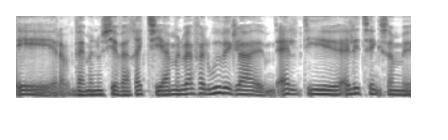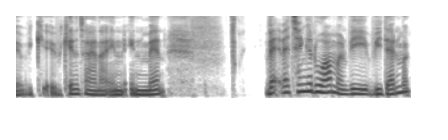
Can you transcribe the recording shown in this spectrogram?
øh, eller hvad man nu siger, hvad rigtig er, men i hvert fald udvikler øh, alle de, alle de ting, som øh, vi, vi kendetegner en, en mand. Hvad, hvad tænker du om, at vi, vi i Danmark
